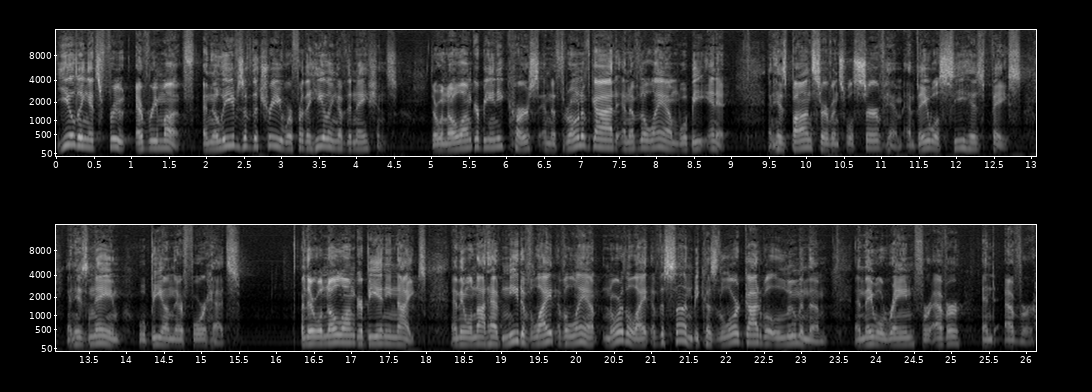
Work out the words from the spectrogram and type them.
yielding its fruit every month. And the leaves of the tree were for the healing of the nations. There will no longer be any curse, and the throne of God and of the Lamb will be in it. And his bondservants will serve him, and they will see his face, and his name will be on their foreheads. And there will no longer be any night, and they will not have need of light of a lamp, nor the light of the sun, because the Lord God will illumine them, and they will reign forever and ever.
